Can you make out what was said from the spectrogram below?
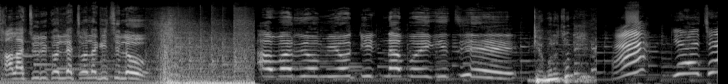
শালা চুরি করলে চলে গেছিল। আমার রোমিও কিডন্যাপ হয়ে গেছে। হ্যাঁ কি হয়েছে?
